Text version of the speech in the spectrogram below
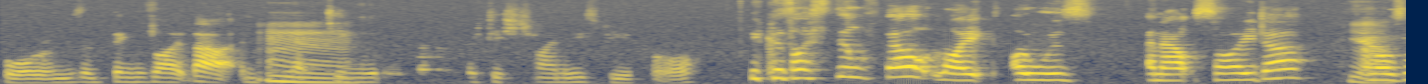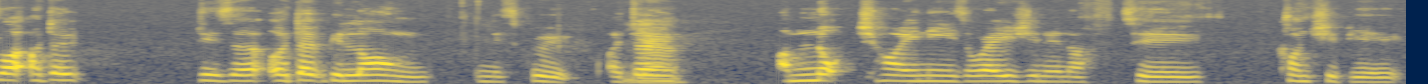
forums and things like that and Hmm. connecting with British Chinese people because I still felt like I was an outsider and I was like I don't deserve, I don't belong in this group. I don't. I'm not Chinese or Asian enough to contribute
